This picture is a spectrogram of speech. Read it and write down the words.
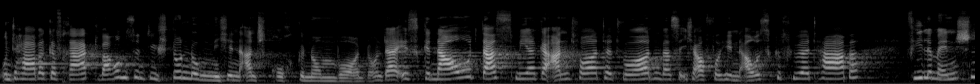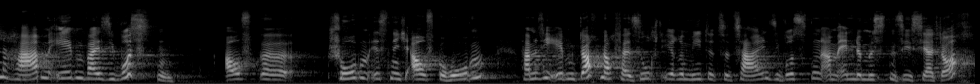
und habe gefragt, warum sind die Stundungen nicht in Anspruch genommen worden. Und da ist genau das mir geantwortet worden, was ich auch vorhin ausgeführt habe. Viele Menschen haben eben, weil sie wussten, aufgeschoben ist nicht aufgehoben, haben sie eben doch noch versucht, ihre Miete zu zahlen. Sie wussten, am Ende müssten sie es ja doch.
